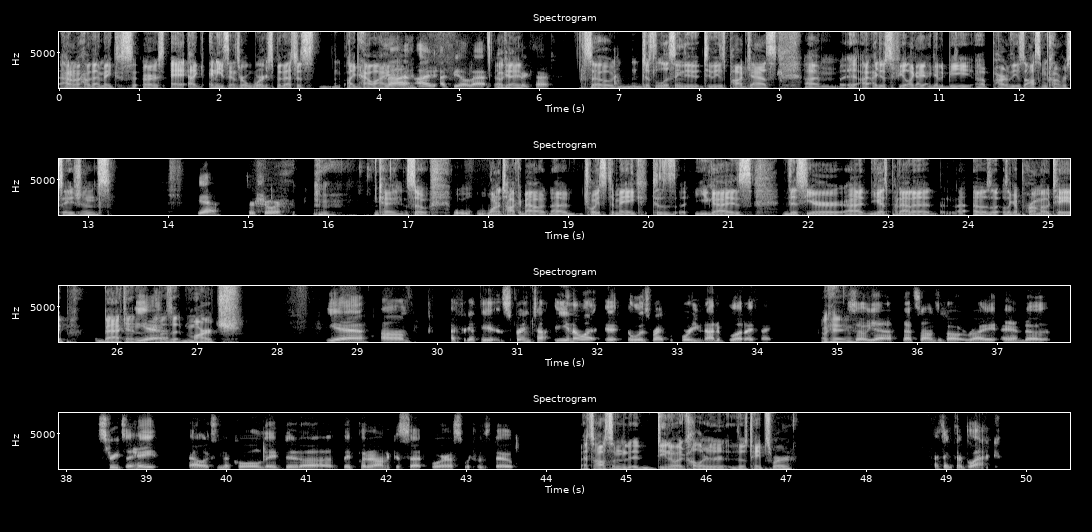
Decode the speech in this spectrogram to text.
I don't know how that makes or like any sense or works but that's just like how I no, am. I, I, I feel that okay big time. So just listening to, to these podcasts um I, I just feel like I, I get to be a part of these awesome conversations Yeah, for sure. okay so w- want to talk about uh choice to make because you guys this year uh you guys put out a, a it, was, it was like a promo tape back in Yeah. was it march Yeah. Um, I forget the springtime. You know what? It, it was right before United Blood, I think. Okay So yeah, that sounds about right. And uh, Streets of Hate, Alex and Nicole, they did. Uh, they put it on a cassette for us, which was dope. that's awesome do you know what color those tapes were I think they're black.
